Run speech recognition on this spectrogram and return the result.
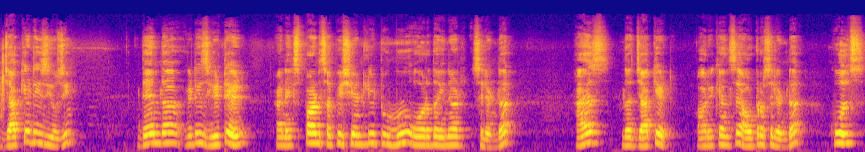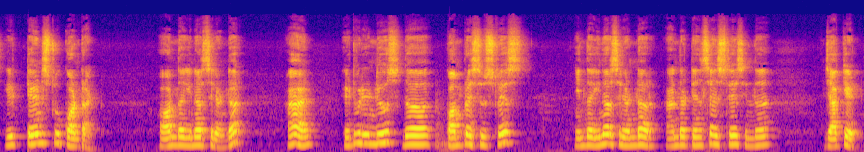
jacket is using then the it is heated and expand sufficiently to move over the inner cylinder. As the jacket or you can say outer cylinder cools, it tends to contract on the inner cylinder and it will induce the compressive stress in the inner cylinder and the tensile stress in the jacket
